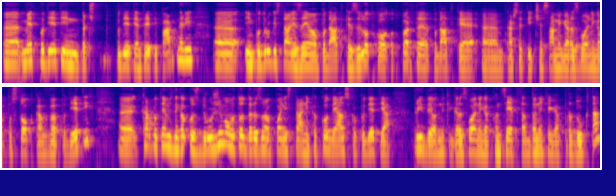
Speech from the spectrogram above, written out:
Eh, med podjetji in pač podjetji in tretji partnerji, eh, in po drugi strani zajemamo podatke, zelo odprte podatke, eh, kar se tiče samega razvojnega postopka v podjetjih, kar potem nekako združimo v to, da razumemo po eni strani, kako dejansko podjetja pridejo od nekega razvojnega koncepta do nekega produkta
